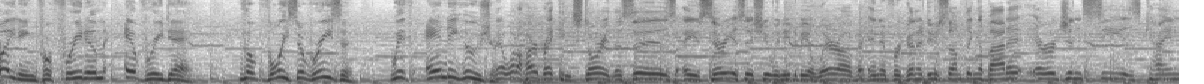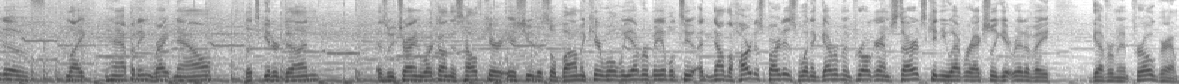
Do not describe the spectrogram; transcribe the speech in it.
Fighting for freedom every day. The voice of reason with Andy Hooser. Man, what a heartbreaking story. This is a serious issue we need to be aware of. And if we're going to do something about it, urgency is kind of like happening right now. Let's get her done as we try and work on this healthcare issue, this Obamacare. Will we ever be able to? Uh, now, the hardest part is when a government program starts, can you ever actually get rid of a government program?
